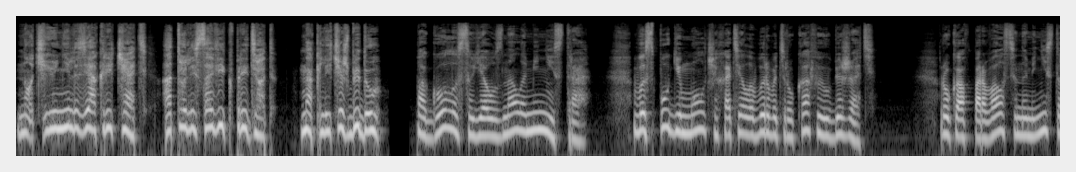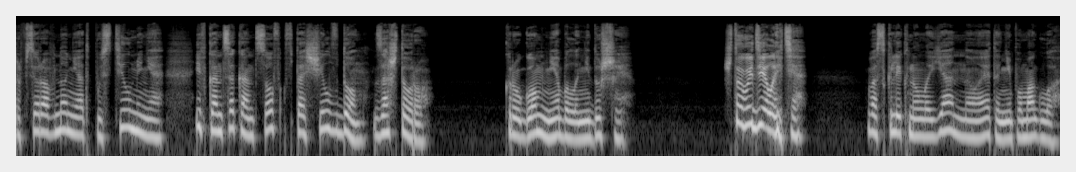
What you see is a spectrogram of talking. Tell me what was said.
«Ночью нельзя кричать, а то лесовик придет. Накличешь беду». По голосу я узнала министра. В испуге молча хотела вырвать рукав и убежать. Рукав порвался, но министр все равно не отпустил меня и в конце концов втащил в дом, за штору. Кругом не было ни души. «Что вы делаете?» — воскликнула я, но это не помогло.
